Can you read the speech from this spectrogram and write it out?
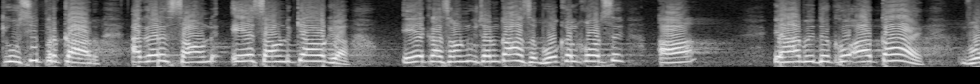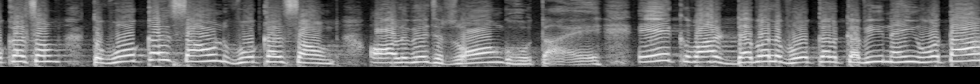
कि उसी प्रकार, अगर साउंड ए साउंड क्या हो गया? ए का साउंड उच्चारण कहाँ से? वोकल कॉर्ड से? आ यहाँ भी देखो आ कहा है वोकल साउंड तो vocal sound vocal sound always wrong होता है। एक बार डबल वोकल कभी नहीं होता,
